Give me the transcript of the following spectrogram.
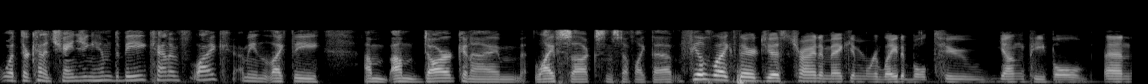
what they're kind of changing him to be? Kind of like, I mean, like the I'm I'm dark and I'm life sucks and stuff like that. feels like they're just trying to make him relatable to young people, and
